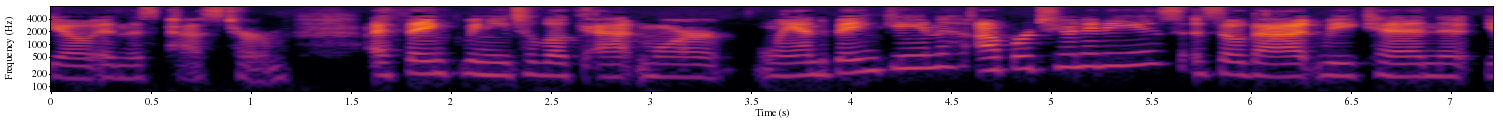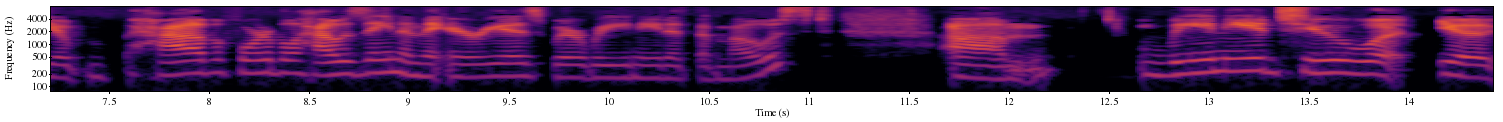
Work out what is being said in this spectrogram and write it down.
you know in this past term. I think we need to look at more land banking opportunities so that we can you know have affordable housing in the areas where we need it the most. Um, we need to you know,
